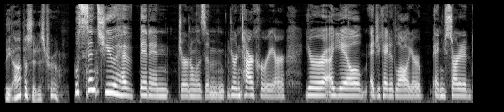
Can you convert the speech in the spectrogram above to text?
the opposite is true. Well, since you have been in journalism your entire career, you're a Yale educated lawyer and you started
